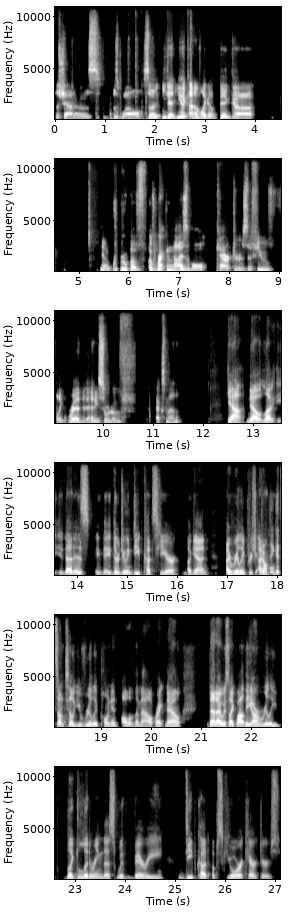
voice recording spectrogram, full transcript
the shadows as well. So you get you get kind of like a big uh, you know group of of recognizable characters if you've like read any sort of x-men yeah no like that is they're doing deep cuts here again i really appreciate i don't think it's until you really pointed all of them out right now that i was like wow they are really like littering this with very deep cut obscure characters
